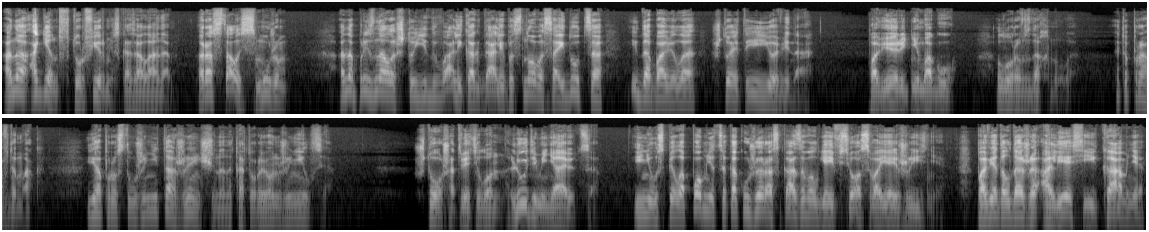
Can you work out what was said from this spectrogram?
«Она агент в турфирме», — сказала она. «Рассталась с мужем, она признала, что едва ли когда-либо снова сойдутся, и добавила, что это ее вина. «Поверить не могу», — Лора вздохнула. «Это правда, Мак. Я просто уже не та женщина, на которой он женился». «Что ж», — ответил он, — «люди меняются». И не успел опомниться, как уже рассказывал ей все о своей жизни. Поведал даже о лесе и камне,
